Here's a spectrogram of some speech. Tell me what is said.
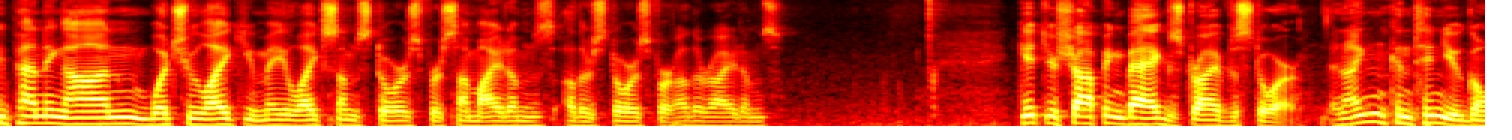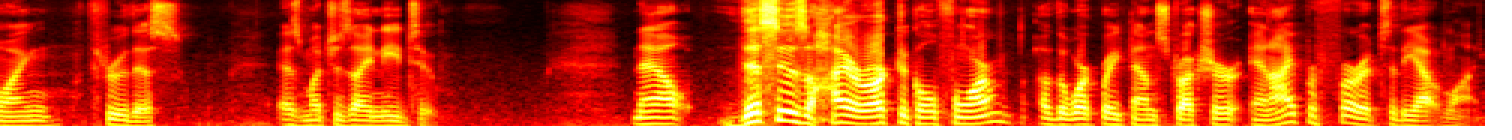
depending on what you like, you may like some stores for some items, other stores for other items. get your shopping bags, drive to store. And I can continue going through this as much as I need to. Now, this is a hierarchical form of the work breakdown structure, and I prefer it to the outline.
